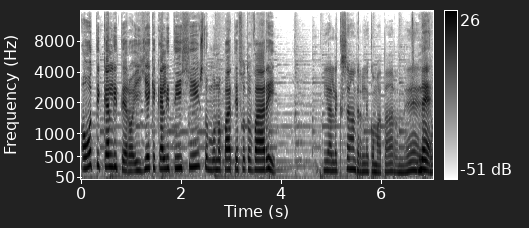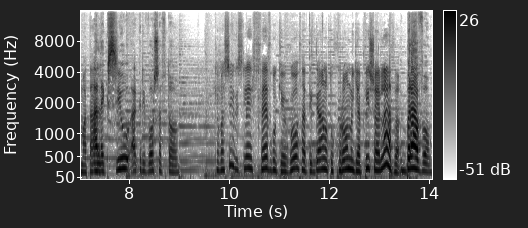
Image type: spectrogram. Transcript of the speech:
ό,τι καλύτερο. Υγεία και καλή τύχη στο μονοπάτι αυτό το βαρύ. Η Αλεξάνδρα λέει κομματάρα, ναι, ναι, κομματάρα. Αλεξίου ακριβώς αυτό. Και ο Βασίλης λέει φεύγω κι εγώ θα την κάνω του χρόνου για πίσω Ελλάδα. Μπράβο.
